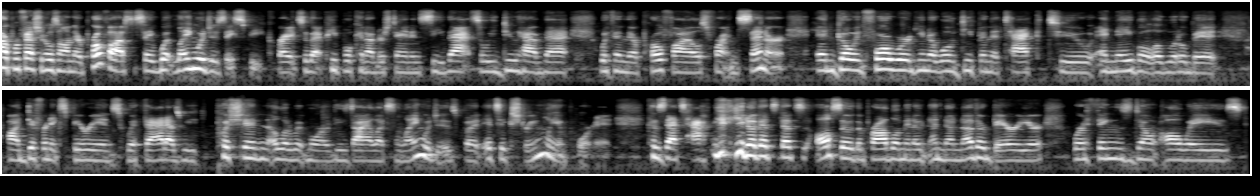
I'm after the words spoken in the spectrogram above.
our professionals on their profiles to say what languages they speak, right? So that people can understand and see that. So we do have that within their profiles front and center. And going forward, you know, we'll deepen the tech to enable a little bit uh, different experience with that as we push in a little bit more of these dialects and languages. But it's extremely important because that's half, you know, that's that's also the problem and another barrier where things don't always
